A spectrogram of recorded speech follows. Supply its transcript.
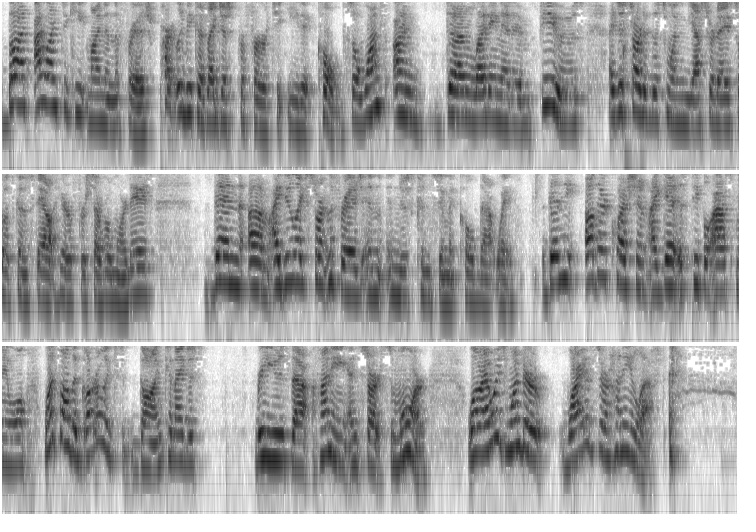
But I like to keep mine in the fridge, partly because I just prefer to eat it cold. So once I'm done letting it infuse, I just started this one yesterday, so it's going to stay out here for several more days. Then um, I do like store it in the fridge and, and just consume it cold that way. Then the other question I get is people ask me, well, once all the garlic's gone, can I just reuse that honey and start some more? Well, I always wonder, why is there honey left?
